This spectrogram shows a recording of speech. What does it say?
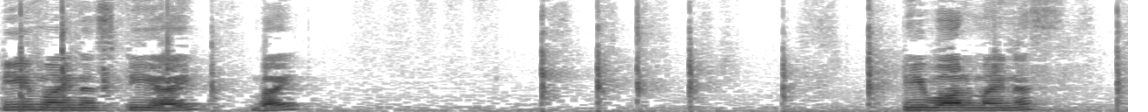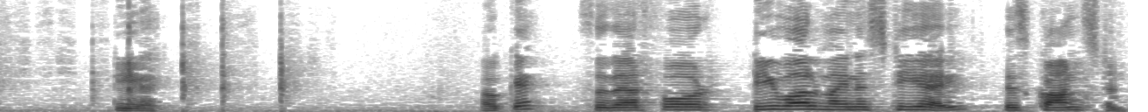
t minus ti by t wall minus ti. Okay? So therefore t wall minus ti is constant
